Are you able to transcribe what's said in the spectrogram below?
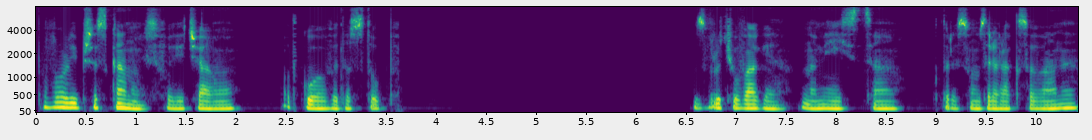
Powoli przeskanuj swoje ciało od głowy do stóp. Zwróć uwagę na miejsca, które są zrelaksowane.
